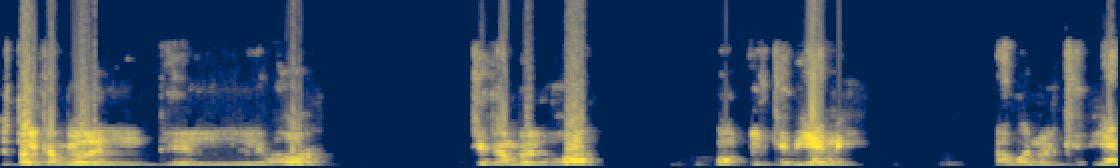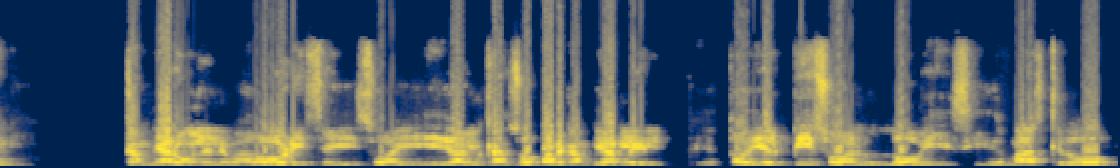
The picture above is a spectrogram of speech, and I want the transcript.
Es para el cambio del, elevador. ¿Qué cambio de elevador? el que viene. Ah, bueno, el que viene. Cambiaron el elevador y se hizo ahí, alcanzó para cambiarle todavía el piso a los lobbies y demás, quedó,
